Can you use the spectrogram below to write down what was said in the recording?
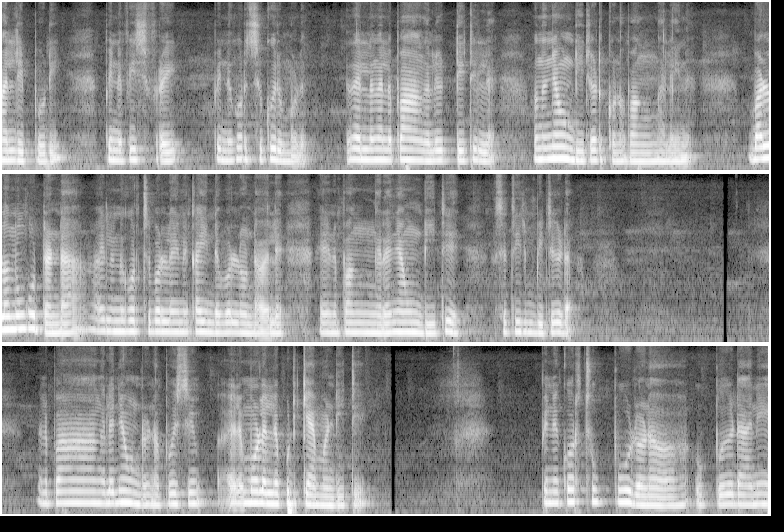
മല്ലിപ്പൊടി പിന്നെ ഫിഷ് ഫ്രൈ പിന്നെ കുറച്ച് കുരുമുളക്. ഇതെല്ലാം നല്ല പാങ്ങൽ ഇട്ടിട്ടില്ലേ? ഒന്ന് ഉണ്ടിയിട്ട് എടുക്കണം പങ്ങലേന് വെള്ളമൊന്നും കൂട്ടണ്ട. അതിൽ കുറച്ച് വെള്ളം അതിന് കൈന്റെ വെള്ളം ഉണ്ടാവല്ലേ? അതിനെ പങ്ങല ഉണ്ടിയിട്ട് പക്ഷെ തിരുമ്പിയിട്ട് ഇടാം. നല്ല പാങ്ങല ഉണ്ടണം അപ്പോൾ അതിൽ മുളെല്ലാം പിടിക്കാൻ വേണ്ടിയിട്ട്. പിന്നെ കുറച്ച് ഉപ്പ് ഇടണോ? ഉപ്പ് ഇടാനേ.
